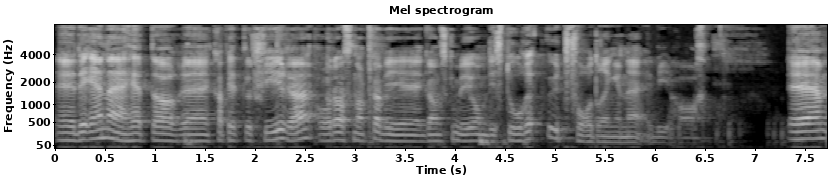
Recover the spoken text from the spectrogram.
Eh, det ene heter eh, kapittel fire, og da snakker vi ganske mye om de store utfordringene vi har. Eh,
